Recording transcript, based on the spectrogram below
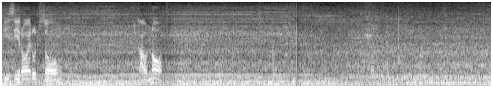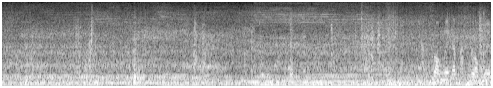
PC ร้อยรุ่นสองเก่านอก อัดกล่อ งเลยครับอัดกล่องเลย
